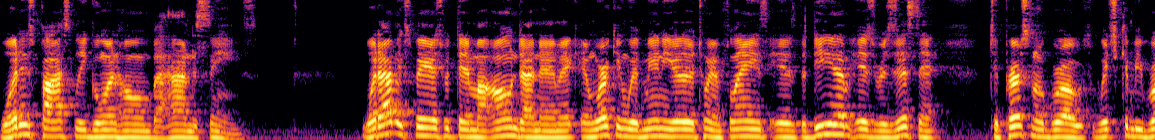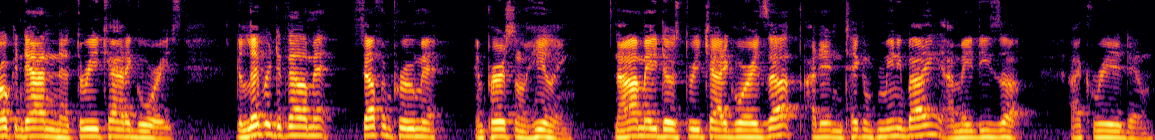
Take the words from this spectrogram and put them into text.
what is possibly going on behind the scenes. What I've experienced within my own dynamic and working with many other twin flames is the DM is resistant to personal growth, which can be broken down into three categories deliberate development, self improvement, and personal healing. Now, I made those three categories up. I didn't take them from anybody, I made these up. I created them.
